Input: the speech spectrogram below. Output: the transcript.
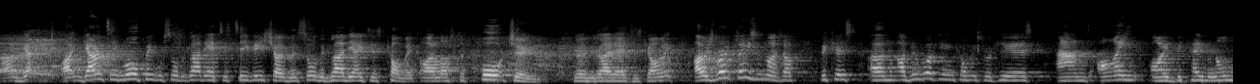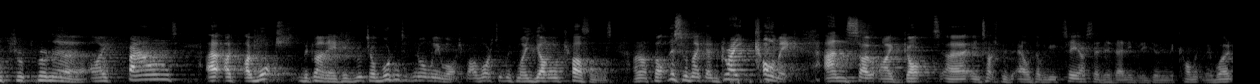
I can guarantee more people saw the Gladiators TV show than saw the Gladiators comic. I lost a fortune doing the Gladiators comic. I was very pleased with myself because um, I've been working in comics for a few years and I, I became an entrepreneur. I found uh, I, I, watched The Gladiators, which I wouldn't have normally watched, but I watched it with my young cousins. And I thought this would make a great comic. And so I got uh, in touch with LWT. I said, is anybody doing the comic? They weren't.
